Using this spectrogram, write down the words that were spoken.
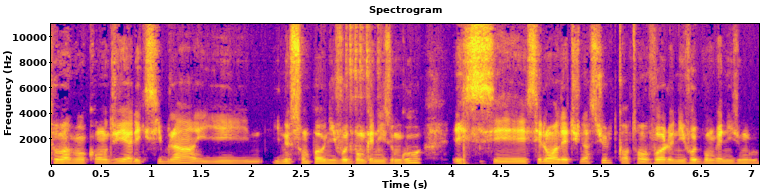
Thomas Monconduit et Alexis Blin, ils, ne sont pas au niveau de Bonganizungu et c'est loin d'être une insulte quand on voit le niveau de Bonganizungu.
